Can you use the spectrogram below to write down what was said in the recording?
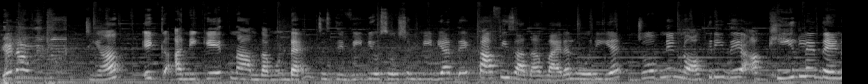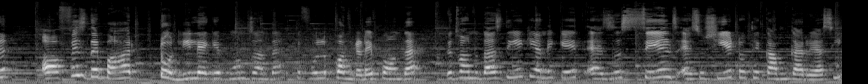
Get out! ਜੀਆਂ ਇੱਕ ਅਨਿਕੇਤ ਨਾਮ ਦਾ ਮੁੰਡਾ ਹੈ ਜਿਸ ਦੀ ਵੀਡੀਓ ਸੋਸ਼ਲ ਮੀਡੀਆ ਤੇ ਕਾਫੀ ਜ਼ਿਆਦਾ ਵਾਇਰਲ ਹੋ ਰਹੀ ਹੈ, ਜੋ ਆਪਣੀ ਨੌਕਰੀ ਦੇ ਅਖੀਰਲੇ ਦਿਨ ਆਫਿਸ ਦੇ ਬਾਹਰ ਢੋਲੀ ਲੈ ਕੇ ਪਹੁੰਚ ਜਾਂਦਾ ਹੈ ਤੇ ਫੁੱਲ ਭੰਗੜੇ ਪਾਉਂਦਾ ਹੈ। ਤੇ ਤੁਹਾਨੂੰ ਦੱਸ ਦਈਏ ਕਿ Aniket as a sales associate ਉੱਥੇ ਕੰਮ ਕਰ ਰਿਹਾ ਸੀ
